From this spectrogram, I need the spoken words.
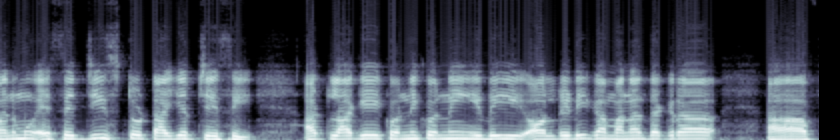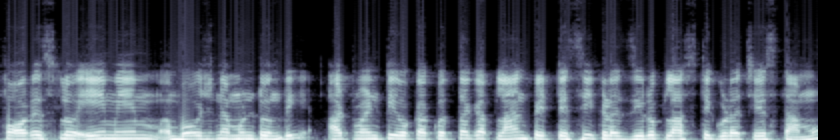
మనము ఎస్హెచ్జీస్తో టైఅప్ చేసి అట్లాగే కొన్ని కొన్ని ఇది ఆల్రెడీగా మన దగ్గర ఫారెస్ట్లో ఏమేం భోజనం ఉంటుంది అటువంటి ఒక కొత్తగా ప్లాన్ పెట్టేసి ఇక్కడ జీరో ప్లాస్టిక్ కూడా చేస్తాము.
